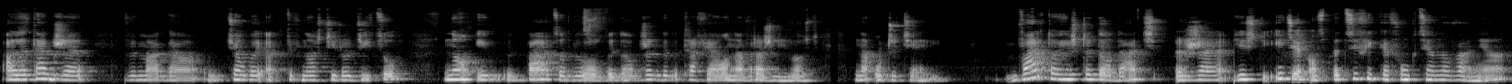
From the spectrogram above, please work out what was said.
ale także wymaga ciągłej aktywności rodziców. No i bardzo byłoby dobrze, gdyby trafiało na wrażliwość nauczycieli. Warto jeszcze dodać, że jeśli idzie o specyfikę funkcjonowania,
